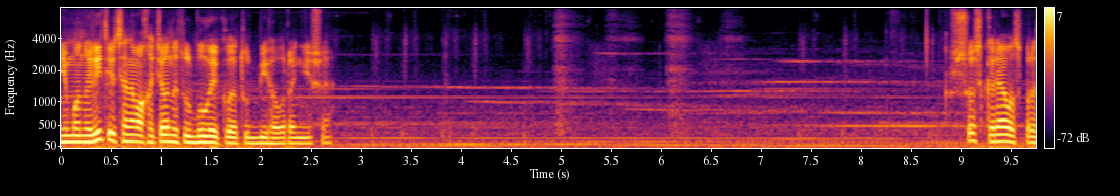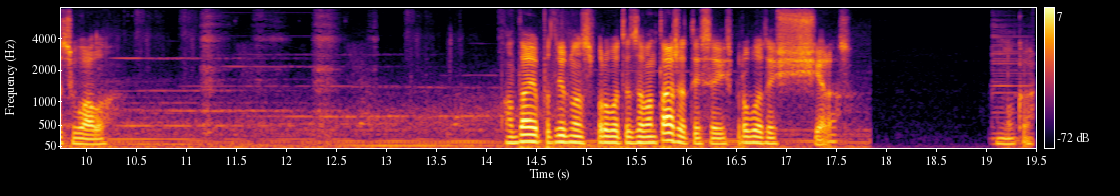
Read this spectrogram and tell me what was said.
Ні монолітівця нема, хоча вони тут були, коли тут бігав раніше. Щось коряво спрацювало. Гадаю, потрібно спробувати завантажитися і спробувати ще раз. Ну-ка.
